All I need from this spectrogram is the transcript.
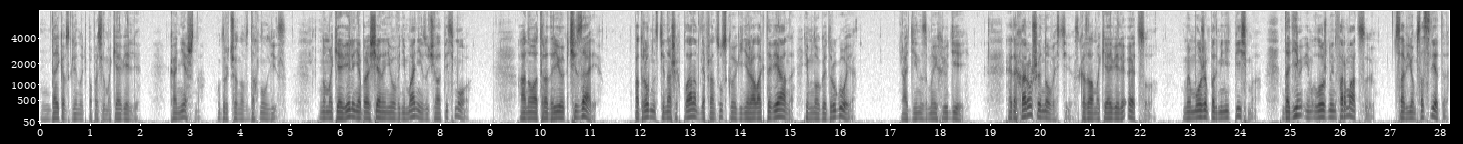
«Дай-ка взглянуть», — попросил Макиавелли. «Конечно», — удрученно вздохнул Лис. Но Макиавелли, не обращая на него внимания, изучал письмо. Оно от Родриго к Чезаре подробности наших планов для французского генерала Октавиана и многое другое. Один из моих людей. Это хорошие новости, сказал Макиавелли Эцио. Мы можем подменить письма, дадим им ложную информацию, совьем со следа.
